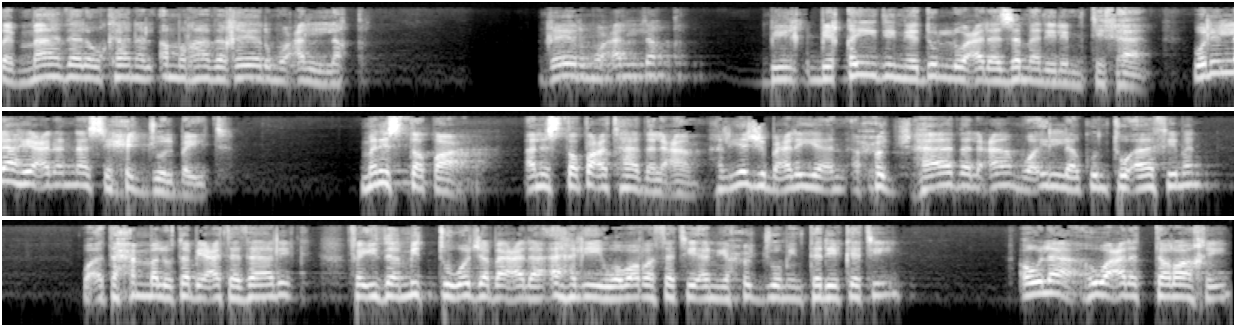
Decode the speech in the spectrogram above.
طيب ماذا لو كان الأمر هذا غير معلق؟ غير معلق بقيد يدل على زمن الامتثال. ولله على الناس حج البيت. من استطاع؟ أن استطعت هذا العام. هل يجب علي أن أحج هذا العام وإلا كنت آثما وأتحمل تبعة ذلك؟ فإذا مت وجب على أهلي وورثتي أن يحجوا من تركتي؟ أو لا هو على التراخي.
